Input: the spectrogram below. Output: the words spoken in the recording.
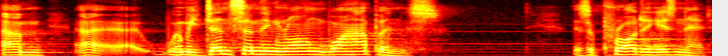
um, uh, when we've done something wrong, what happens? There's a prodding, isn't it?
